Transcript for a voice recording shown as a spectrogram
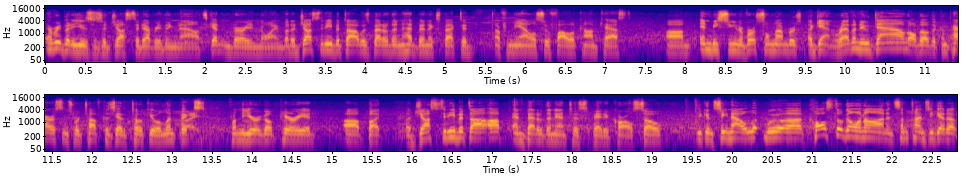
Everybody uses adjusted everything now. It's getting very annoying. But adjusted EBITDA was better than had been expected uh, from the analysts who follow Comcast. Um, NBC Universal numbers, again, revenue down, although the comparisons were tough because you had the Tokyo Olympics Right. from the year ago period. Uh, but adjusted EBITDA up and better than anticipated, Carl. So you can see now, uh, call's still going on, and sometimes you get a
